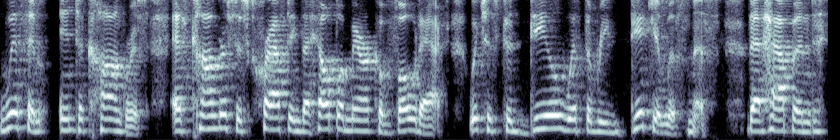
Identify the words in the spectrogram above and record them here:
with him into Congress as Congress is crafting the Help America Vote Act, which is to deal with the ridiculousness that happened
